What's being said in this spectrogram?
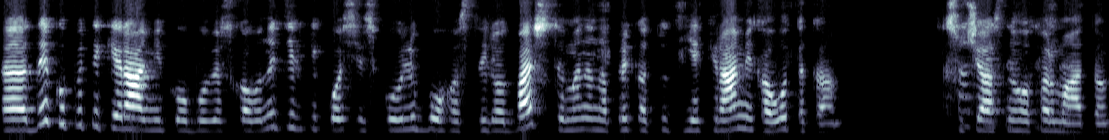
Е, Де купити кераміку обов'язково, не тільки косівського, любого стилю. От бачите, у мене, наприклад, тут є кераміка, от така сучасного формату.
